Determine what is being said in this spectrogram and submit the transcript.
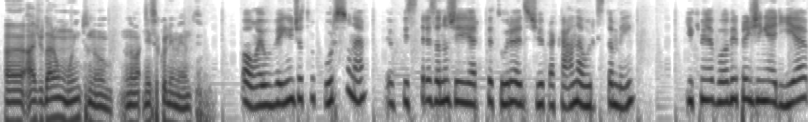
uh, ajudaram muito no, no, nesse acolhimento. Bom, eu venho de outro curso, né? Eu fiz três anos de arquitetura antes de vir para cá, na URGS também. E o que me levou a vir para engenharia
